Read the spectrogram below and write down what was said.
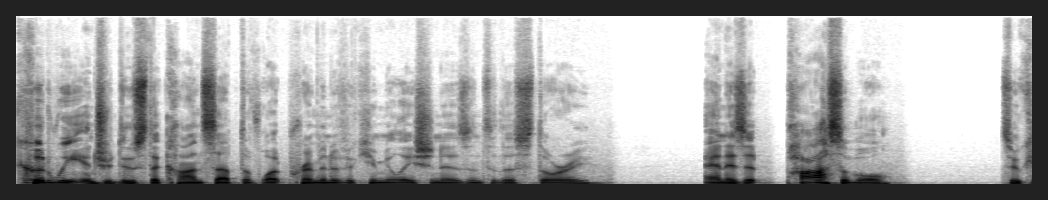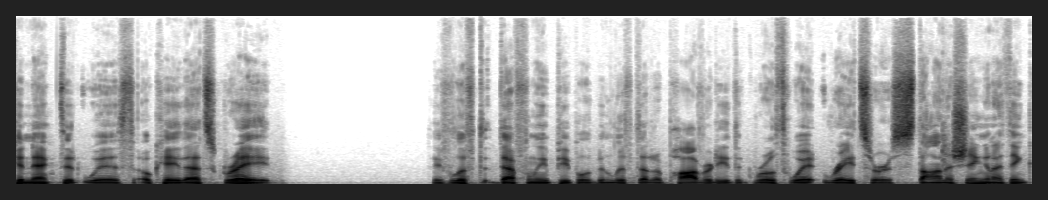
Could we introduce the concept of what primitive accumulation is into this story? And is it possible to connect it with, okay, that's great. They've lifted, definitely people have been lifted out of poverty. The growth rates are astonishing. And I think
